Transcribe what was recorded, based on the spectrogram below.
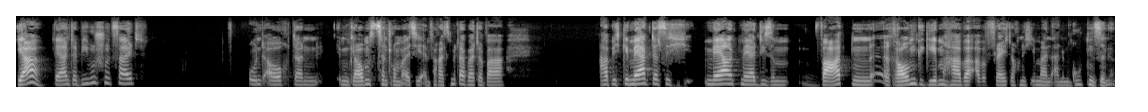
ja, während der Bibelschulzeit und auch dann im Glaubenszentrum, als ich einfach als Mitarbeiter war, habe ich gemerkt, dass ich mehr und mehr diesem Warten Raum gegeben habe, aber vielleicht auch nicht immer in einem guten Sinne,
